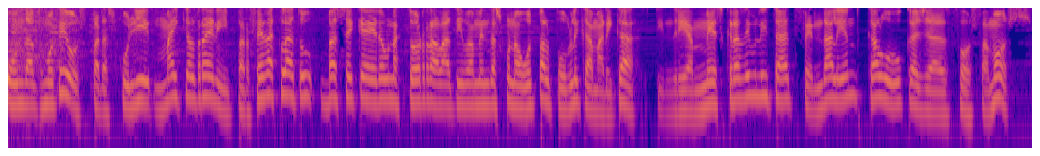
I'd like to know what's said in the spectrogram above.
Un dels motius per escollir Michael Rennie per fer de Clato va ser que era un actor relativament desconegut pel públic americà. Tindria més credibilitat fent d'Alien que algú que ja fos famós.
